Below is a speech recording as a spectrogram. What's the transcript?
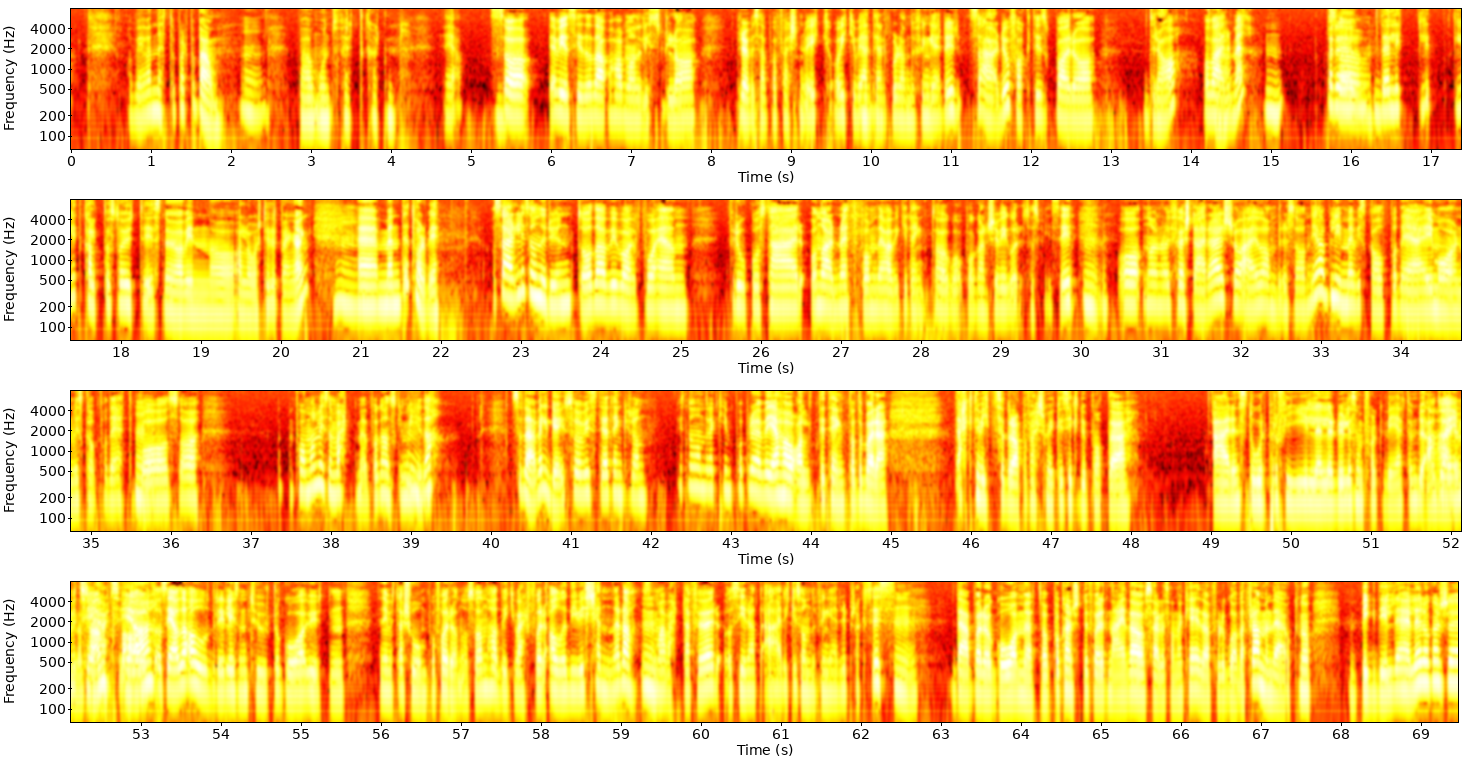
Og vi har nettopp vært på Baum. Mm. Baum und Fettkarten. Ja. Så jeg vil jo si det, da. Har man lyst til å prøve seg på Fashion Week og ikke vet Mm. helt hvordan det fungerer, så er det jo faktisk bare å dra og være Ja. med. Mm. Bare, det er litt, litt, litt kaldt å stå ute i snø og vind og alle årstider på en gang. Mm. Eh, men det tåler vi. Og så er det litt sånn rundt òg, da. Vi var jo på en frokost her, og nå er det noe etterpå, men det har vi ikke tenkt å gå på, kanskje. Vi går ut og spiser. Mm. Og når vi først er her, så er jo andre sånn Ja, bli med, vi skal på det i morgen, vi skal på det etterpå. Mm. Og så får man liksom vært med på ganske mye, Mm. da. Så det er veldig gøy. Så hvis jeg tenker sånn Hvis noen andre er keen på å prøve Jeg har jo alltid tenkt at det bare Det er ikke noe vits å dra på Fashion Week hvis ikke du på en måte er en stor profil, eller du liksom folk vet hvem du er. Og du er invitert på Ja. alt. Altså, jeg hadde aldri liksom turt å gå uten en invitasjon på forhånd og sånn, hadde ikke vært for alle de vi kjenner, da, som Mm. har vært der før, og sier at det er ikke sånn det fungerer i praksis. Mm. Det er bare å gå og møte opp, og kanskje du får et nei da, og så er det sånn ok, da får du gå derfra, men det er jo ikke noe big deal det heller, og kanskje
